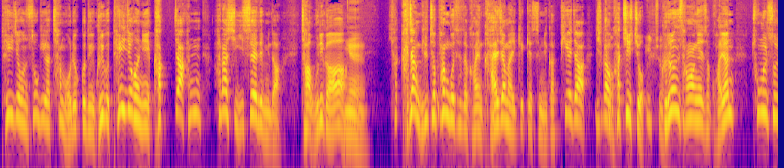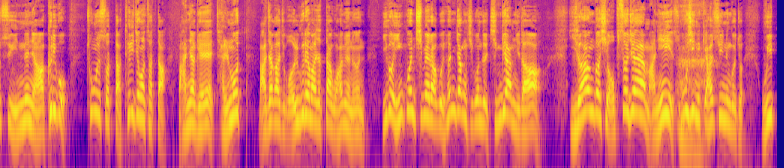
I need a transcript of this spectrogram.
테이저건 쏘기가 참 어렵거든요. 그리고 테이저건이 각자 한 하나씩 있어야 됩니다. 자, 우리가 예. 가장 밀접한 곳에서 과연 가해자만 있겠습니까? 피해자 측하고 같이 있죠. 있죠. 그런 상황에서 과연 총을 쏠 수 있느냐. 그리고 총을 쐈다, 테이저건 쐈다. 만약에 잘못 맞아가지고 얼굴에 맞았다고 하면은 이거 인권 침해라고 현장 직원들 징계합니다. 이러한 것이 없어져야만이 소신 있게 할 수 있는 거죠. 우리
